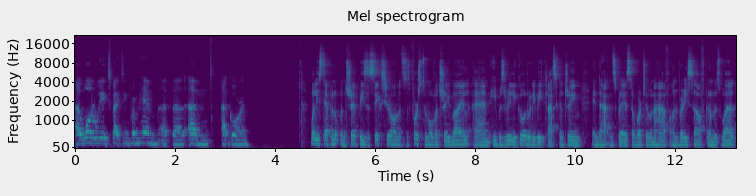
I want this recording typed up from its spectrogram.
Uh, what are we expecting from him at the um at Gowran well, he's stepping up on trip. He's a six year old. It's his first time over three mile. Um, he was really good when he beat Classical Dream in the Hatton's Grace over two and a half on very soft ground as well.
